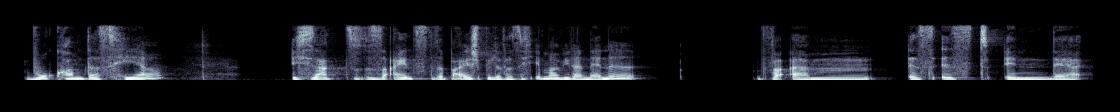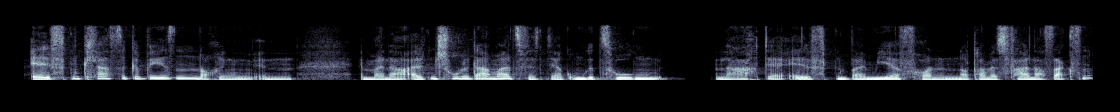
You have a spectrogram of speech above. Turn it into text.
Wo kommt das her? Ich sag, das ist eins der Beispiele, was ich immer wieder nenne. Ähm, es ist in der elften Klasse gewesen, noch in, in, in meiner alten Schule damals. Wir sind ja umgezogen nach der 11. bei mir von Nordrhein-Westfalen nach Sachsen.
